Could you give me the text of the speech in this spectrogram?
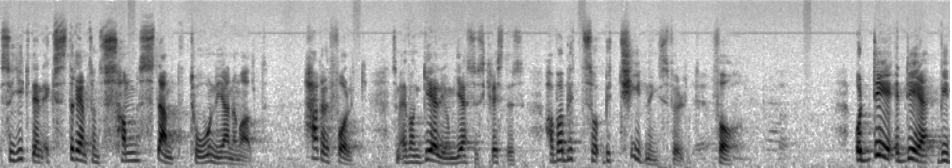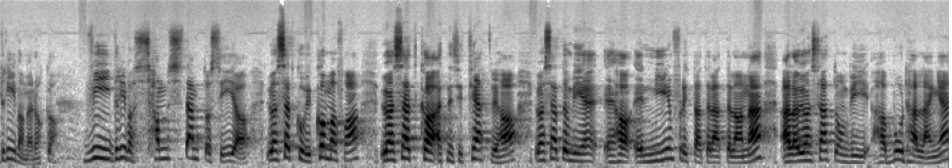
så gikk det en ekstremt sånn samstemt tone gjennom alt. Her er det folk som evangeliet om Jesus Kristus har bare blitt så betydningsfullt for. Og det er det vi driver med dere. Vi driver samstemt og sier, uansett hvor vi kommer fra, uansett hva etnisitet vi har, uansett om vi er, er nyinnflytta til dette landet, eller uansett om vi har bodd her lenge,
